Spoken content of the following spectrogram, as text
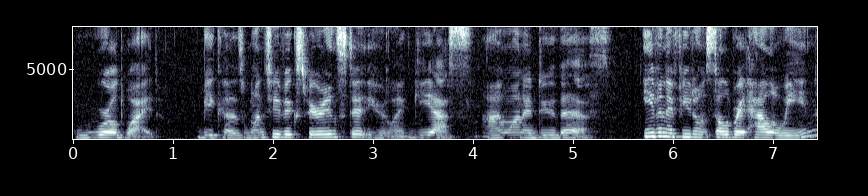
worldwide because once you've experienced it, you're like, "Yes, I want to do this." Even if you don't celebrate Halloween,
